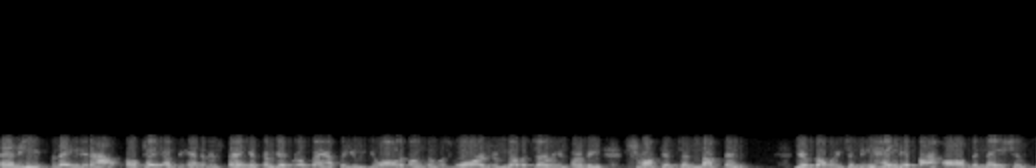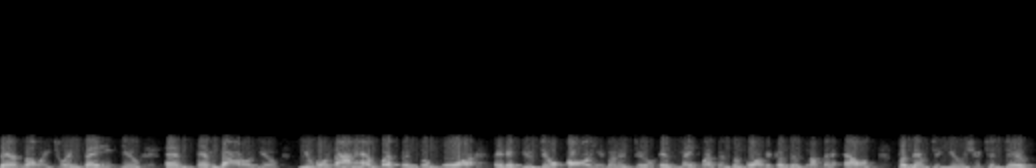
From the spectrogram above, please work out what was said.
and he laid it out. Okay, at the end of this thing, it's going to get real bad for you. You all are going to lose wars. Your military is going to be shrunken to nothing. You're going to be hated by all the nations. They're going to invade you and, and battle you. You will not have weapons of war. And if you do, all you're going to do is make weapons of war because there's nothing else for them to use you to do.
